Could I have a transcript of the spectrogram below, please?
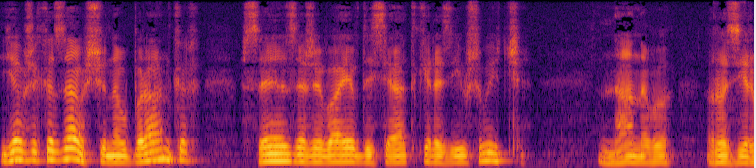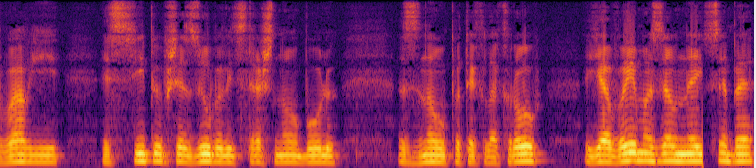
Я вже казав, що на вбранках все заживає в десятки разів швидше. Наново розірвав її, зсіпивши зуби від страшного болю. Знов потекла кров, я вимазав неї себе,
